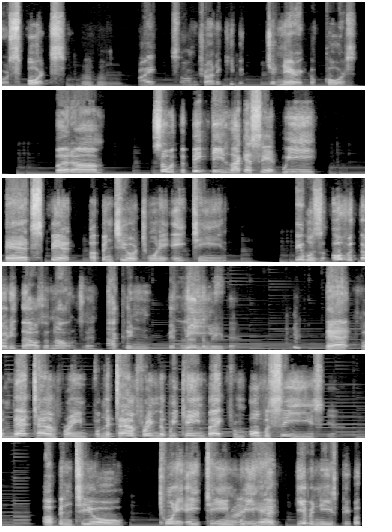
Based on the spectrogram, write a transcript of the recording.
your sports Mm-hmm. right? So I'm trying to keep it generic, of course. But um, so with the big D, like I said, we had spent up until 2018, it was over thirty thousand dollars, and I couldn't believe, believe that. that from that time frame, from the time frame that we came back from overseas, Yeah. up until 2018, we had given these people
